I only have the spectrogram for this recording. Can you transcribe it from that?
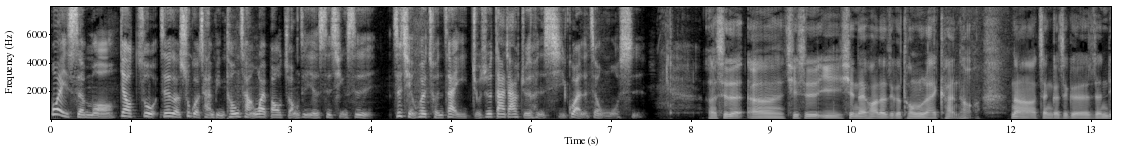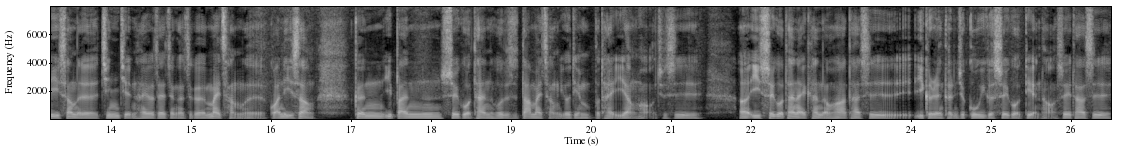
为什么要做这个蔬果产品？通常外包装这件事情是之前会存在已久，就是大家觉得很习惯的这种模式。呃，是的，呃，其实以现代化的这个通路来看，哈，那整个这个人力上的精简，还有在整个这个卖场的管理上，跟一般水果摊或者是大卖场有点不太一样，哈，就是。呃，以水果摊来看的话，他是一个人可能就雇一个水果店哈，所以他是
